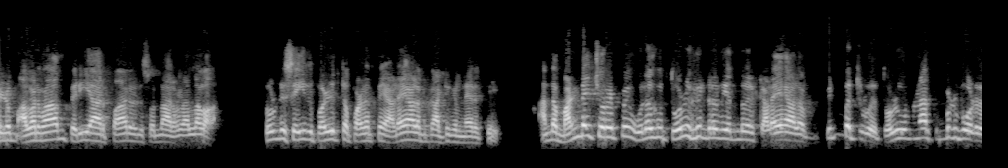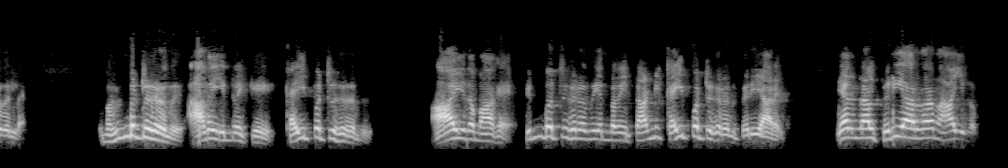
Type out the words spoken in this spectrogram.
எழும் அவர்தான் பெரியார் பார் என்று சொன்னார்கள் அல்லவா? தொண்டு செய்து பழுத்த பழத்தை அடையாளம் காட்டுகிற நேரத்தில். அந்த மண்டை சுரப்பை உலகு தொழுகின்றது என்பதற்கு அடையாளம் பின்பற்றுவது. தொழுகும்னா கும்பிடு போடுறது இல்லை பின்பற்றுகிறது. அதை இன்றைக்கு கைப்பற்றுகிறது. ஆயுதமாக பின்பற்றுகிறது என்பதை தாண்டி கைப்பற்றுகிறது பெரியாரை. ஏனென்றால் பெரியார் தான் ஆயுதம்.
